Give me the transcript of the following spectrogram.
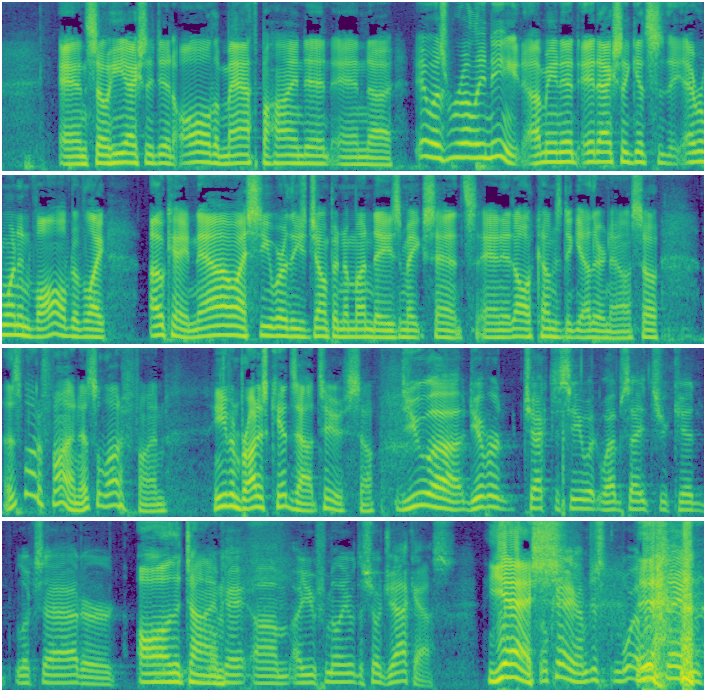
and so he actually did all the math behind it and uh, it was really neat i mean it, it actually gets everyone involved of like okay now i see where these jump into mondays make sense and it all comes together now. So it's a lot of fun. It's a lot of fun. He even brought his kids out too so. Do you uh, do you ever check to see what websites your kid looks at or? all the time. Okay, um, are you familiar with the show Jackass? yes. Okay, I'm just, I'm just saying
